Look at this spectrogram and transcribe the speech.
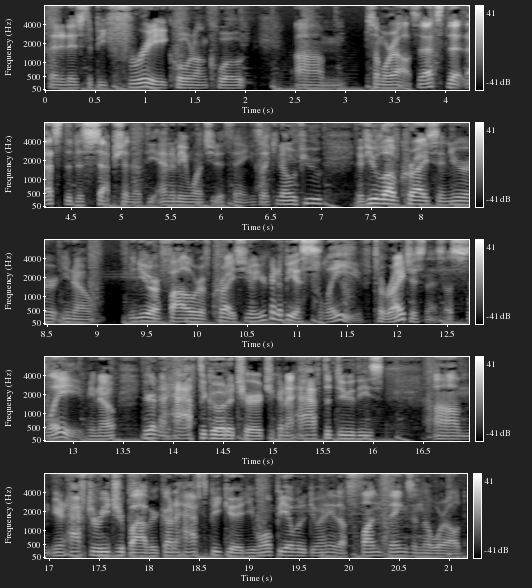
than it is to be free, quote unquote, um, somewhere else. That's the that's the deception that the enemy wants you to think. He's like, you know, if you if you love Christ and you're, you know, and you're a follower of Christ, you know, you're going to be a slave to righteousness, a slave. You know, you're going to have to go to church. You're going to have to do these. Um, you're going to have to read your Bible. You're going to have to be good. You won't be able to do any of the fun things in the world.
